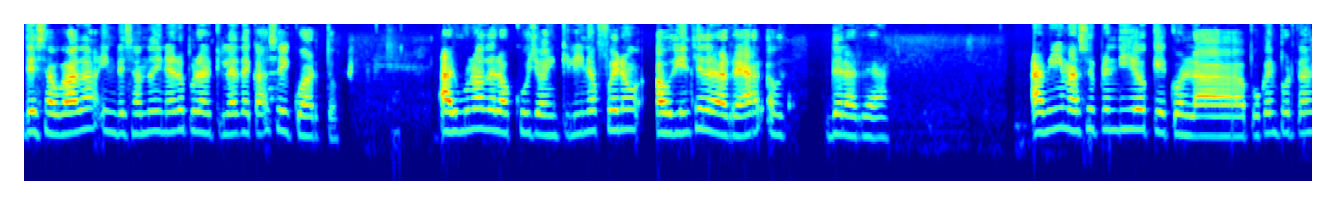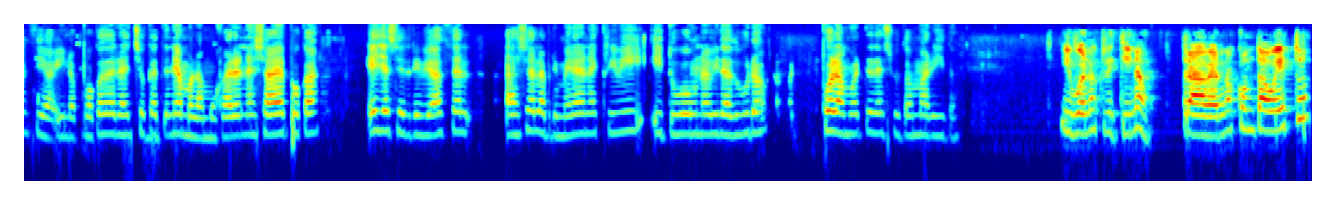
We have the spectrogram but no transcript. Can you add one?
desahogada ingresando dinero por alquiler de casa y cuarto. Algunos de los cuyos inquilinos fueron audiencias de la Real de la Real. A mí me ha sorprendido que con la poca importancia y los pocos derechos que teníamos las mujeres en esa época, ella se atrevió a ser, a ser la primera en escribir y tuvo una vida dura por la muerte de sus dos maridos. Y bueno, Cristina, tras habernos contado esto,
